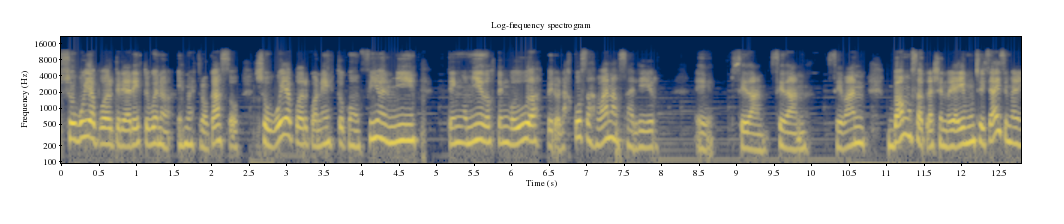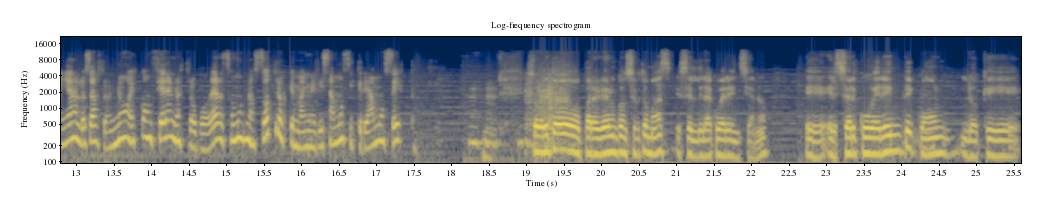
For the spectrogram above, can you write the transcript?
yo voy a poder crear esto, bueno, es nuestro caso, yo voy a poder con esto, confío en mí, tengo miedos, tengo dudas, pero las cosas van a salir, eh, se dan, se dan, se van, vamos atrayendo. Y ahí muchos dicen, ay, se me alinearon los astros. No, es confiar en nuestro poder, somos nosotros que magnetizamos y creamos esto. Sobre todo, para agregar un concepto más, es el de la coherencia, ¿no? Eh, el ser coherente con lo que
